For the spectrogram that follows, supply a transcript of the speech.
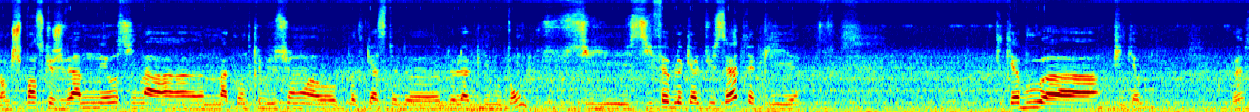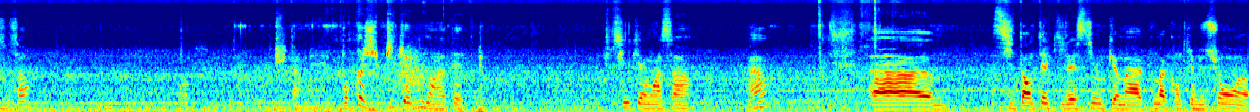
donc je pense que je vais amener aussi ma, contribution au podcast de, La vie des moutons, si, faible qu'elle puisse être. Et puis Picabou à. Picabou Ouais, c'est ça. Putain, mais pourquoi j'ai Picabou dans la tête? Expliquez-moi ça? Hein? Euh, si tant est qu'il estime que ma, contribution euh,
